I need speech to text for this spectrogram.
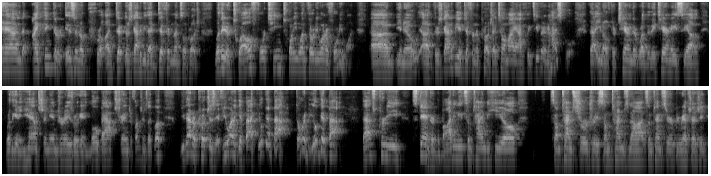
And I think there isn't a, pro, a di- there's got to be that different mental approach, whether you're 12, 14, 21, 31, or 41. Um, you know, uh, there's got to be a different approach. I tell my athletes, even in high school, that, you know, if they're tearing their, whether they tear an ACL, whether they're getting hamstring injuries, or getting low back strains or functions, like, look, you got to approach this. If you want to get back, you'll get back. Don't worry, you'll get back. That's pretty standard. The body needs some time to heal sometimes surgery, sometimes not, sometimes therapy, rehab strategy,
